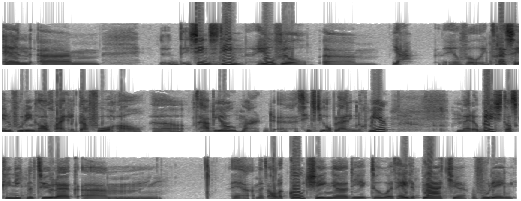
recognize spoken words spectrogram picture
En sindsdien heel veel, ja heel veel interesse in voeding gehad. Eigenlijk daarvoor al uh, op het HBO, maar uh, sinds die opleiding nog meer. Bij de obesitaskliniek natuurlijk. Um, ja, met alle coaching uh, die ik doe, het hele plaatje, voeding.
